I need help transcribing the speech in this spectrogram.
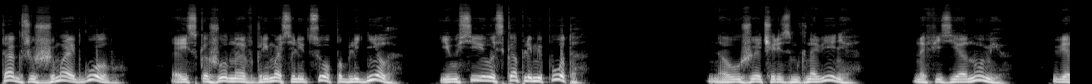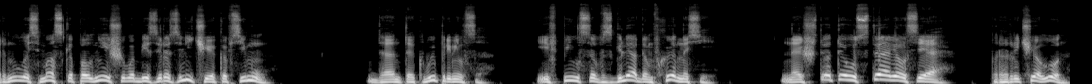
также сжимает голову, а искаженное в гримасе лицо побледнело и усеялось каплями пота. Но уже через мгновение на физиономию вернулась маска полнейшего безразличия ко всему. Дантек выпрямился и впился взглядом в Хеннесси. «На что ты уставился?» — прорычал он.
